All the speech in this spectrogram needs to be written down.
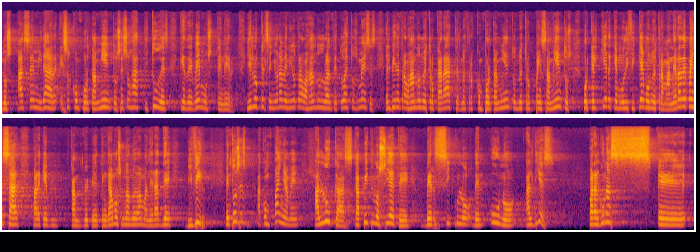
nos hace mirar esos comportamientos, esas actitudes que debemos tener. Y es lo que el Señor ha venido trabajando durante todos estos meses. Él viene trabajando nuestro carácter, nuestros comportamientos, nuestros pensamientos, porque Él quiere que modifiquemos nuestra manera de pensar para que eh, tengamos una nueva manera de vivir. Entonces, acompáñame a Lucas capítulo 7, versículo del 1 al 10. Para algunas eh,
